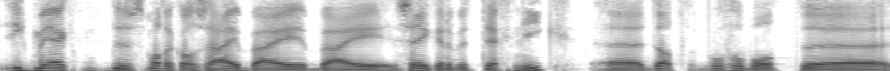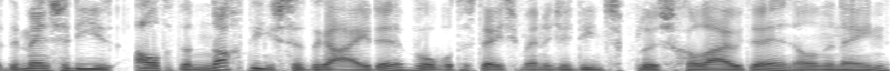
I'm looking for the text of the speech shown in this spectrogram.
ik merk dus wat ik al zei, bij, bij zeker bij techniek, eh, dat bijvoorbeeld de mensen die altijd de nachtdiensten draaiden, bijvoorbeeld de stage manager dienst plus geluid, hè, dan in één.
